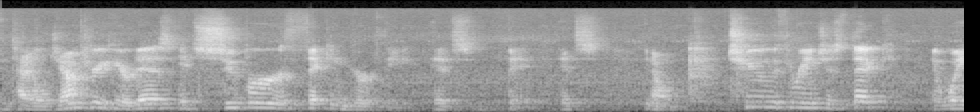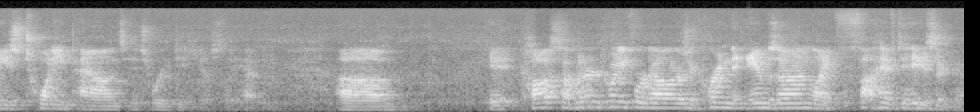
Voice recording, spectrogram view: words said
entitled Geometry. Here it is. It's super thick and girthy. It's big. It's you know two three inches thick. It weighs 20 pounds. It's ridiculously heavy. Um, it costs $124 according to Amazon like five days ago,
